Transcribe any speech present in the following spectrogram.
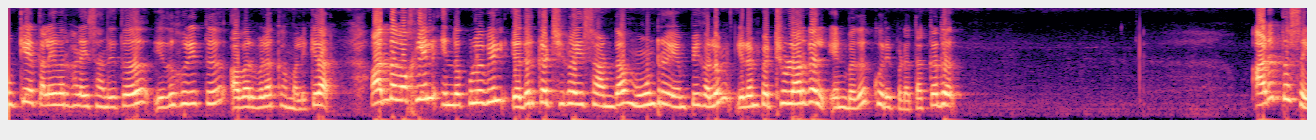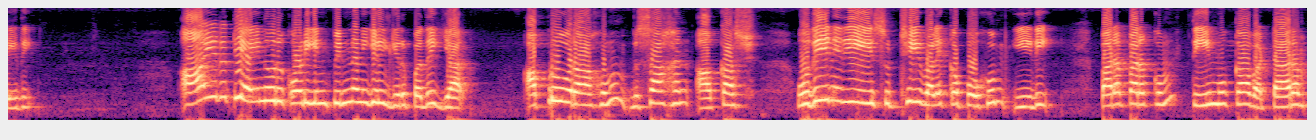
முக்கிய தலைவர்களை சந்தித்து இது குறித்து அவர் விளக்கம் அளிக்கிறார். அந்த வகையில் இந்த குழுவில் எதிர்க்கட்சிகளை சார்ந்த மூன்று எம்பிகளும் இடம்பெற்றுள்ளார்கள் என்பது குறிப்பிடத்தக்கது. அடுத்த செய்தி. ஆயிரத்தி ஐநூறு கோடியின் பின்னணியில் இருப்பது யார்? அப்ரூவராகும் விசாகன் ஆகாஷ். உதயநிதியை சுற்றி வளைக்கப் போகும் இடி. பரபரக்கும் திமுக வட்டாரம்.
